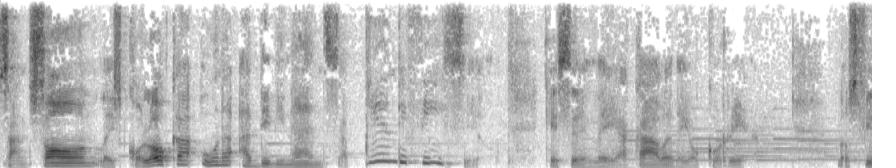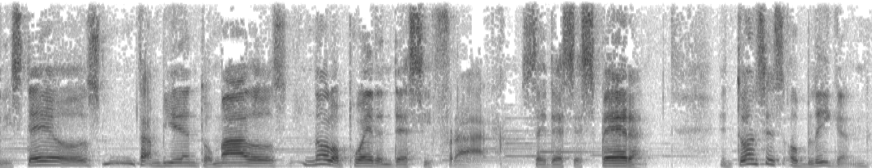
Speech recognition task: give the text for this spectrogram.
Sansón les coloca una adivinanza bien difícil que se le acaba de ocurrir. Los filisteos, también tomados, no lo pueden descifrar, se desesperan. Entonces obligan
